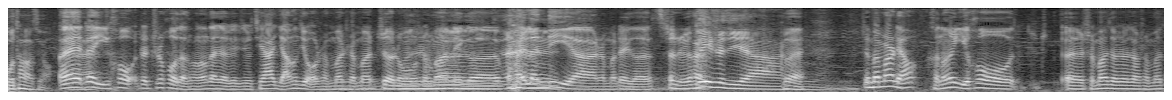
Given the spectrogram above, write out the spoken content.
葡萄酒。哎，这以后这之后的可能再就就加洋酒什么什么这种什么那个白兰地啊，什么这个，甚至于还威士忌啊，对嗯这慢慢聊，可能以后。呃，什么叫叫叫什么？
